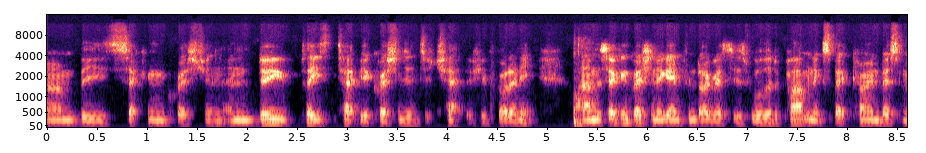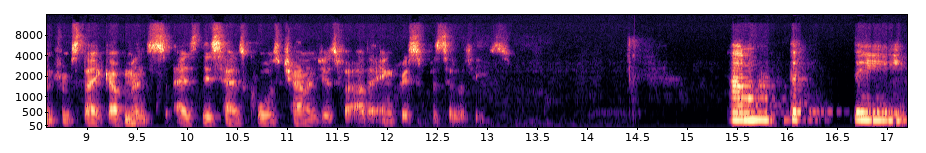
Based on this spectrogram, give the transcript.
Um, the second question, and do please type your questions into chat if you've got any. Um, the second question again from Douglas is, will the department expect co-investment from state governments as this has caused challenges for other NCRIS facilities? Um, the, the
